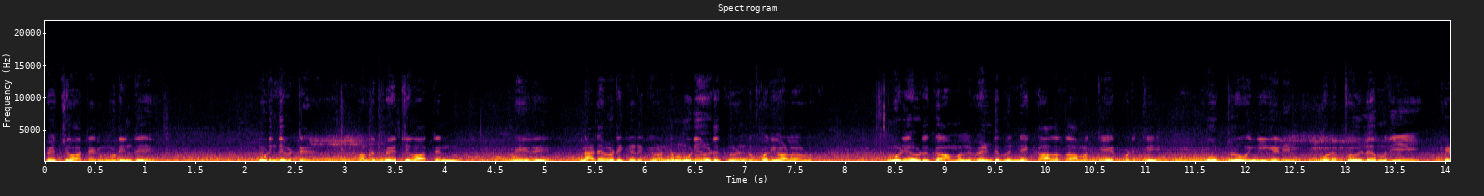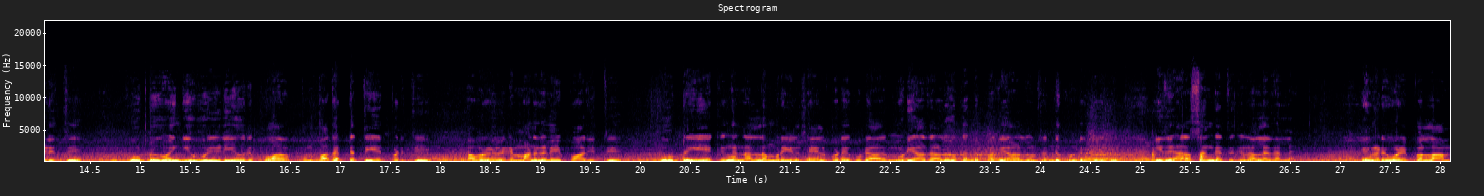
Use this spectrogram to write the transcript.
பேச்சுவார்த்தைகள் முடிந்து முடிந்துவிட்டது அந்த பேச்சுவார்த்தையின் மீது நடவடிக்கை எடுக்க வேண்டும் முடிவெடுக்க வேண்டும் பதிவாளர்களுக்கு. முடிவெடுக்காமல் வேண்டுமென்றே காலதாமத்தை ஏற்படுத்தி கூட்டுறவு வங்கிகளில் ஒரு தொழில் அமைதியை கெடுத்து கூட்டு வங்கி ஊழியரிடையே ஒரு பதட்டத்தை ஏற்படுத்தி அவர்களுடைய மனநிலையை பாதித்து கூட்டு இயக்கங்கள் நல்ல முறையில் செயல்படக்கூடிய முடியாத அளவுக்கு அந்த பதினாலும் சென்று கொண்டிருக்கிறது. இது அரசாங்கத்துக்கு நல்லதல்ல. எங்களுடைய உழைப்பெல்லாம்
